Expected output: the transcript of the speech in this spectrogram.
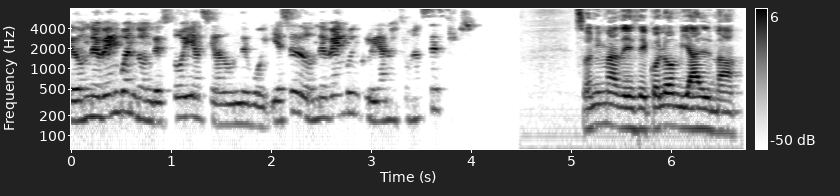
de dónde vengo, en dónde estoy, hacia dónde voy. Y ese de dónde vengo incluye a nuestros ancestros. Sonima desde Colombia, Alma.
